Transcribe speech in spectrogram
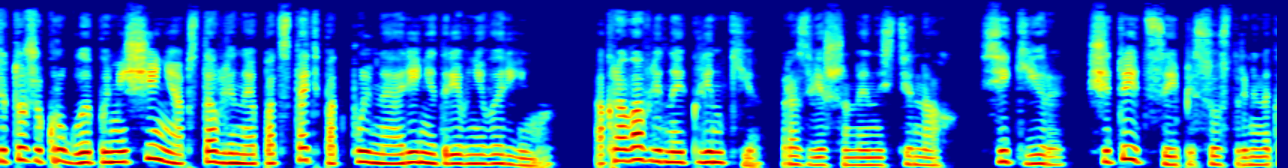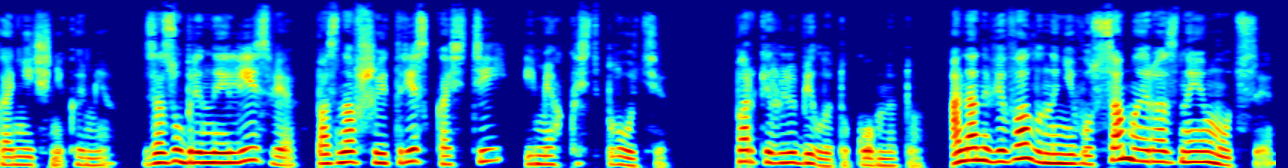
Все то же круглое помещение, обставленное под стать подпольной арене Древнего Рима. Окровавленные клинки, развешанные на стенах, секиры, щиты и цепи с острыми наконечниками, зазубренные лезвия, познавшие треск костей и мягкость плоти. Паркер любил эту комнату. Она навевала на него самые разные эмоции,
